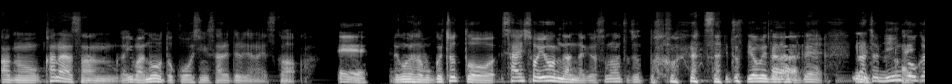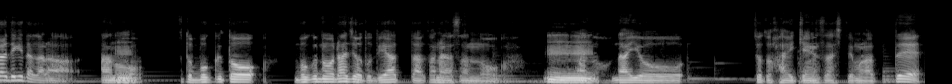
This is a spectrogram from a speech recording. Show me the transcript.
あ、あの、金谷さんが今ノート更新されてるじゃないですか。ええ、で、ごめんなさい。僕ちょっと最初読んだんだけど、その後ちょっと ごめんなさい。ちょっと読めてなくて、うんちょっとリンク送られてきたから、あの、うん。ちょっと僕と、僕のラジオと出会った金谷さんの、うん、あの、内容をちょっと拝見させてもらって、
